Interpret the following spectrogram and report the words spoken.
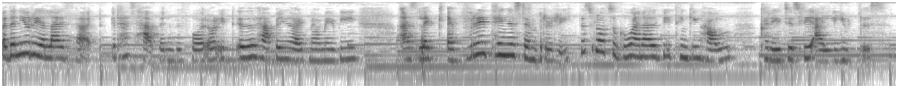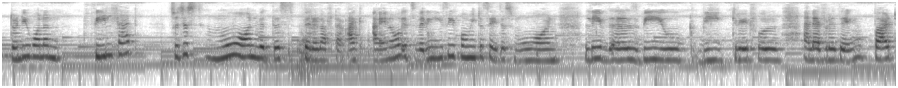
But then you realize that it has happened before, or it is happening right now. Maybe as like everything is temporary, this will also go, and I'll be thinking how courageously I leave this. Don't you want to feel that? So just move on with this period of time. I, I know it's very easy for me to say just move on, leave this, be you, be grateful, and everything. But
